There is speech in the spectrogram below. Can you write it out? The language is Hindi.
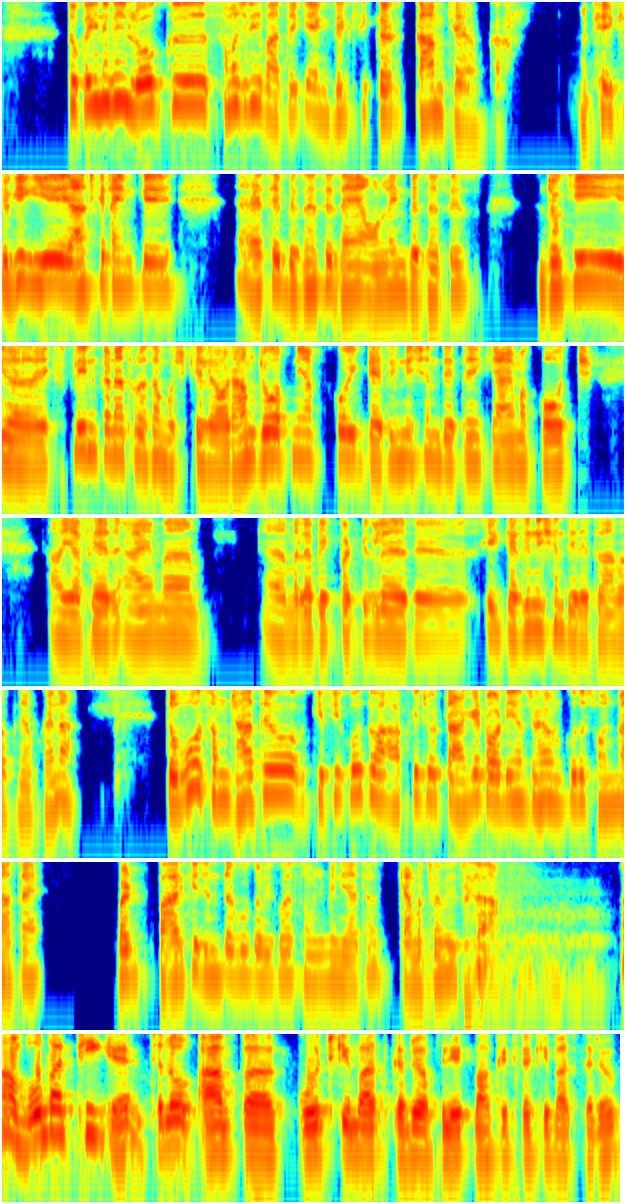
तो कहीं ना कहीं लोग समझ नहीं पाते कि एग्जैक्टली exactly काम क्या है आपका। ओके क्योंकि ये आज के टाइम के ऐसे बिजनेसेस हैं ऑनलाइन बिजनेसेस जो कि एक्सप्लेन करना थोड़ा सा मुश्किल है। और हम जो अपने आप को एक डेजिग्नेशन देते हैं कि आई एम अ कोच या फिर आई एम मतलब एक पर्टिकुलर एक डेजिग्नेशन दे देते हो आप अपने आप को है ना? तो वो समझाते हो किसी को तो आपके जो टारगेट ऑडियंस जो है उनको तो समझ में आता है बट बाहर की जनता को कभी कभार समझ में नहीं आता क्या मतलब है इसका? हाँ वो बात ठीक है। चलो आप कोच की बात कर रहे हो अफिलिएट मार्केटर की बात कर रहे हो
